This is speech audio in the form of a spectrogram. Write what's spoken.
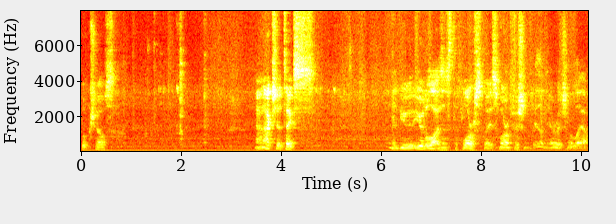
bookshelves. And actually it takes, it utilizes the floor space more efficiently than the original layout.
